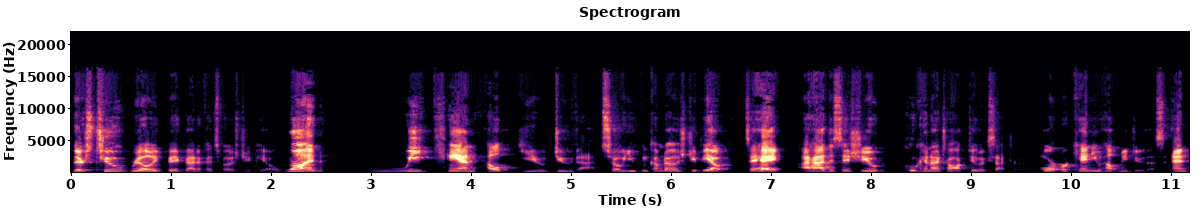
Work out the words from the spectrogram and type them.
there's two really big benefits of Host GPO. One, we can help you do that. So you can come to Host GPO, say, "Hey, I had this issue. Who can I talk to, etc." Or, or can you help me do this? And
